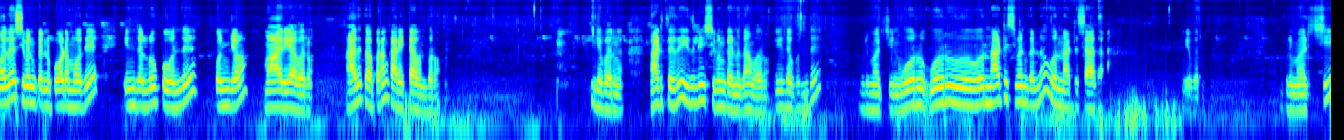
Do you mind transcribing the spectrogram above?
முதல் சிவன் கன்று போடும்போது இந்த லூப்பு வந்து கொஞ்சம் மாறியாக வரும். அதுக்கப்புறம் கரெக்டாக வந்துடும் இங்கே பாருங்கள் அடுத்தது இதுலேயும் சிவன் கன்று தான் வரும். இதை வந்து இப்படி மடிச்சுக்கணும். ஒரு ஒரு ஒரு நாட்டு சிவன் கன்று ஒரு நாட்டு சாதா. இங்கே பாருங்கள் இப்படி மடித்து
